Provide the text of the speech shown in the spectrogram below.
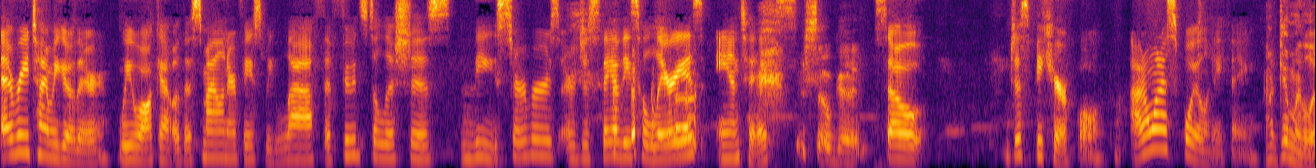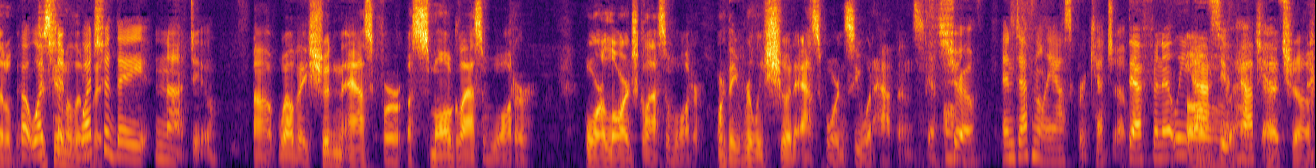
Every time we go there, we walk out with a smile on our face. We laugh. The food's delicious. The servers are just, they have these hilarious antics. They're so good. So just be careful. I don't want to spoil anything. I'll give them a little bit. But what, Just give should, 'em a what bit. should they not do? Uh, well, they shouldn't ask for a small glass of water or a large glass of water, or they really should ask for it and see what happens. That's true. And definitely ask for ketchup. Definitely ask see what for happens. ketchup.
